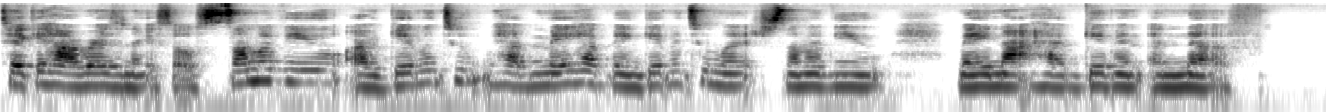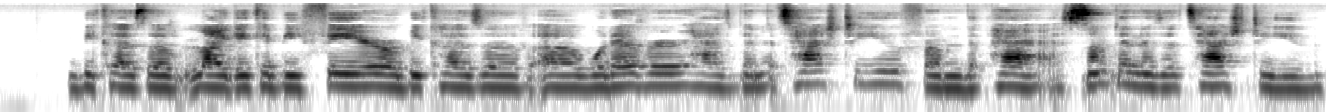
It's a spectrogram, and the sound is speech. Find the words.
take it how it resonates. So some of you are given to have may have been given too much. Some of you may not have given enough because of like it could be fear or because of uh, whatever has been attached to you from the past. Something is attached to you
